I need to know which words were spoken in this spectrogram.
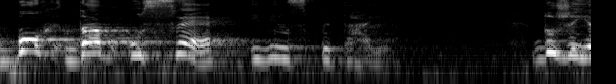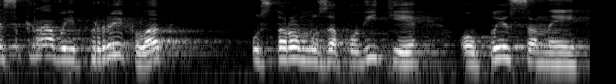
Бог дав усе, і Він спитає. Дуже яскравий приклад у старому заповіті описаний,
